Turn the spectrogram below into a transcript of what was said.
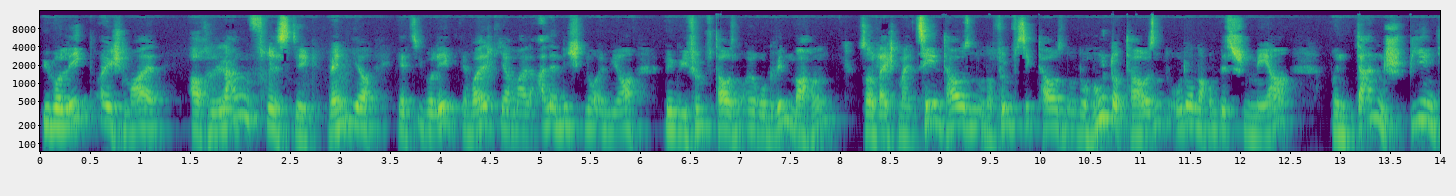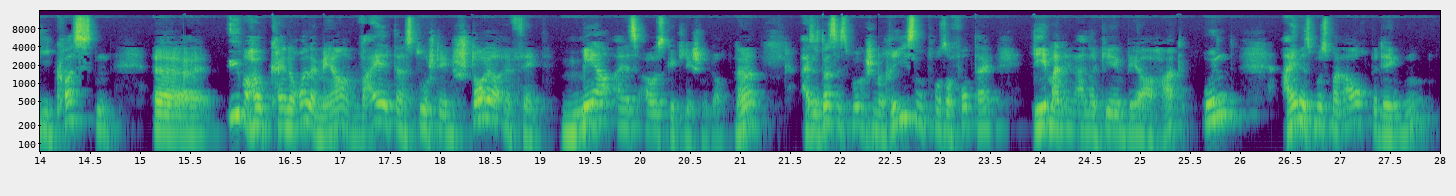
überlegt euch mal, auch langfristig, wenn ihr jetzt überlegt, ihr wollt ja mal alle nicht nur im Jahr irgendwie 5000 Euro Gewinn machen, sondern vielleicht mal 10.000 oder 50.000 oder 100.000 oder noch ein bisschen mehr. Und dann spielen die Kosten äh, überhaupt keine Rolle mehr, weil das durch den Steuereffekt mehr als ausgeglichen wird. Ne? Also das ist wirklich ein riesengroßer Vorteil, den man in einer GmbH hat. Und Eines muss man auch bedenken,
